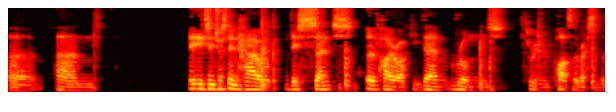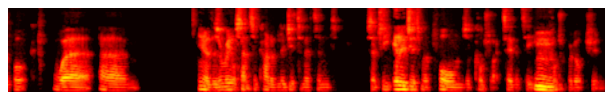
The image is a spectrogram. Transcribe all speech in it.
Um, and it's interesting how this sense of hierarchy then runs through parts of the rest of the book where um, you know there's a real sense of kind of legitimate and essentially illegitimate forms of cultural activity, mm. cultural production,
